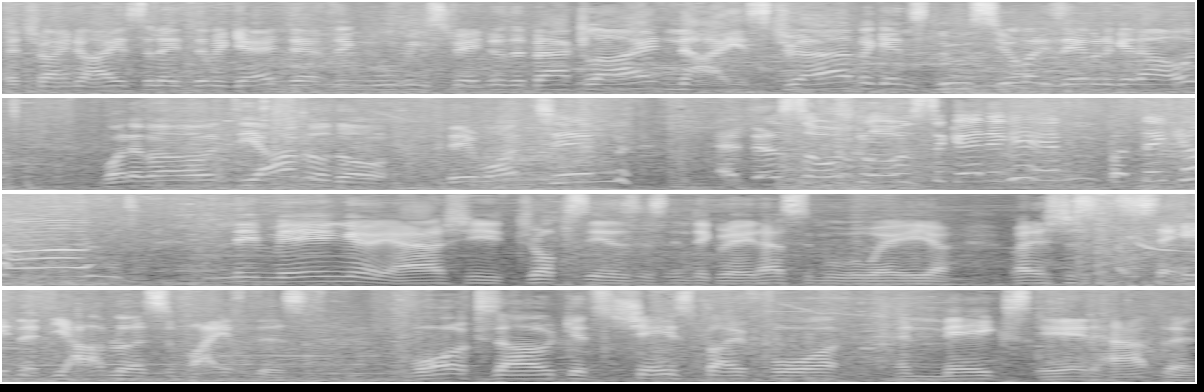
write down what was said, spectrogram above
They're trying to isolate them again. Deathwing moving straight to the back line. Nice trap against Lucio, but he's able to get out. What about Diablo, though? They want him, and they're so close to getting him, but they can't. Li Ming, uh, yeah, she drops his, his integrate, has to move away here. But it's just insane that Diablo has survived this. Walks out, gets chased by four, and makes it happen.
